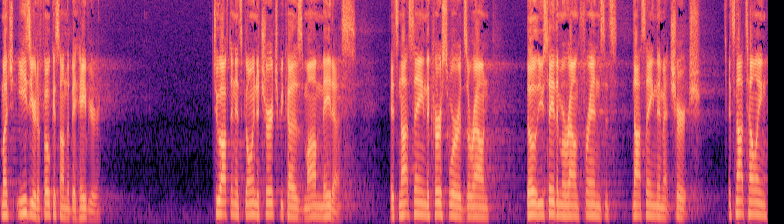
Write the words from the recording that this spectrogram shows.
much easier to focus on the behavior. Too often it's going to church because mom made us. It's not saying the curse words around, though you say them around friends, it's not saying them at church. It's not telling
